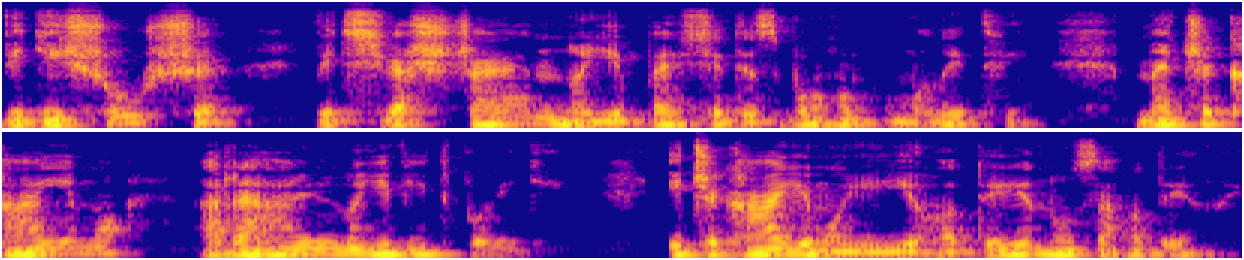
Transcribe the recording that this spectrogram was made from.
Відійшовши від священної бесіди з Богом у молитві, ми чекаємо реальної відповіді і чекаємо її годину за годиною.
